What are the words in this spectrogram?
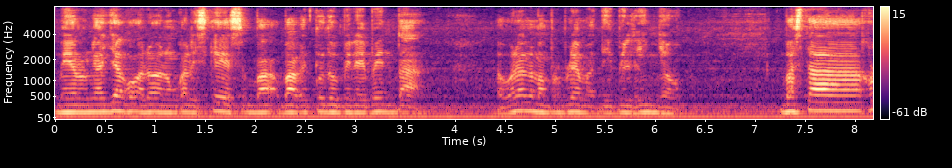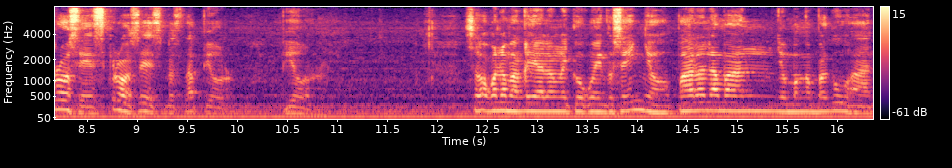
Meron nga dyan kung ano-anong kaliskes, ba- bakit ko daw binebenta. Ah, wala namang problema, di bilhin nyo. Basta crosses, crosses, basta pure, pure. So ako naman kaya lang nagkukwento sa inyo para naman yung mga baguhan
